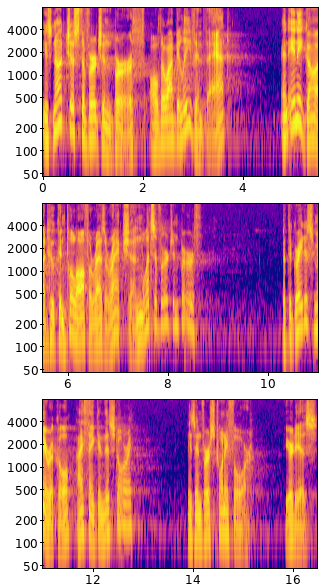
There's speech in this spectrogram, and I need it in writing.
is not just the virgin birth, although I believe in that. And any God who can pull off a resurrection, what's a virgin birth? But the greatest miracle, I think, in this story is in verse 24. Here it is.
